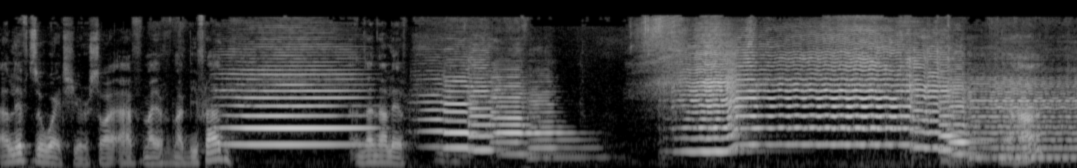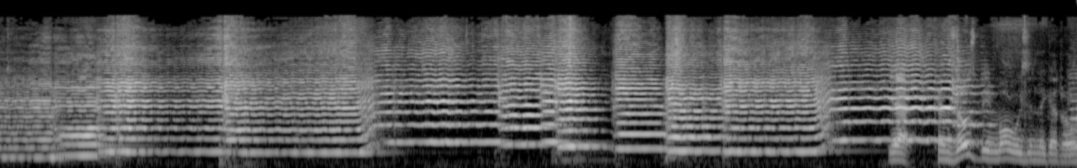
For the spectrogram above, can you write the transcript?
I lift the weight here. So I have my my B flat, and then I lift. Be more within legato?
